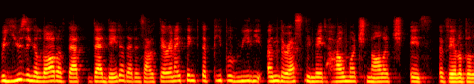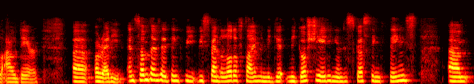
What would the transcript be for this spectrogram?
we're using a lot of that, that data that is out there. And I think that people really underestimate how much knowledge is available out there uh, already. And sometimes I think we, we spend a lot of time in neg- negotiating and discussing things um,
